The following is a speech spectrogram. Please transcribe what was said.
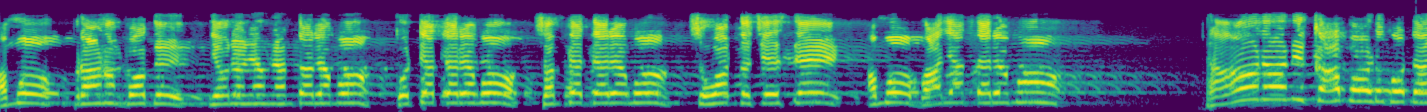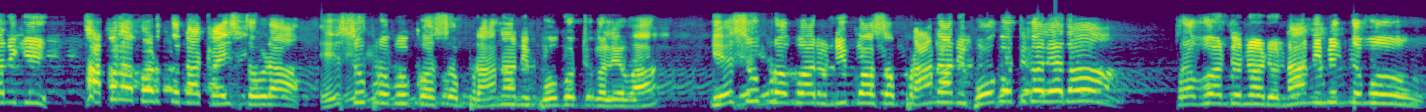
అమ్మో ప్రాణం పోతే ఎవరైనా అంటారేమో కొట్టేస్తారేమో చంపేస్తారేమో సువార్త చేస్తే అమ్మో బాధేస్తారేమో. ప్రాణాన్ని కాపాడుకోవడానికి తపన పడుతున్న క్రైస్తవుడా? యేసు ప్రభు కోసం ప్రాణాన్ని పోగొట్టుకోలేవా? యేసు ప్రభు వారు నీ కోసం ప్రాణాన్ని పోగొట్టుకోలేదా? ప్రభు అంటున్నాడు నా నిమిత్తము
